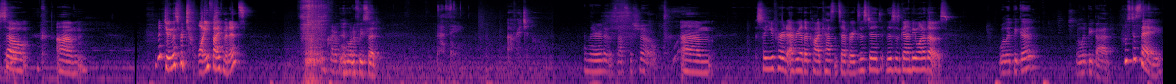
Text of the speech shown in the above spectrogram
So, um, we've been doing this for twenty five minutes. Incredible. and what if we said nothing? Original. And there it is. That's the show. Um, so you've heard every other podcast that's ever existed. This is gonna be one of those. Will it be good? Will it be bad? Who's to say,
